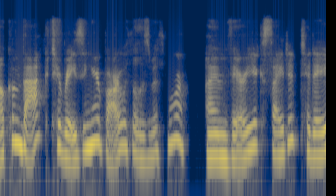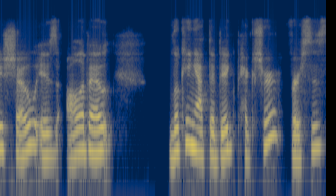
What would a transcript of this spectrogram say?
Welcome back to Raising Your Bar with Elizabeth Moore. I'm very excited. Today's show is all about looking at the big picture versus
